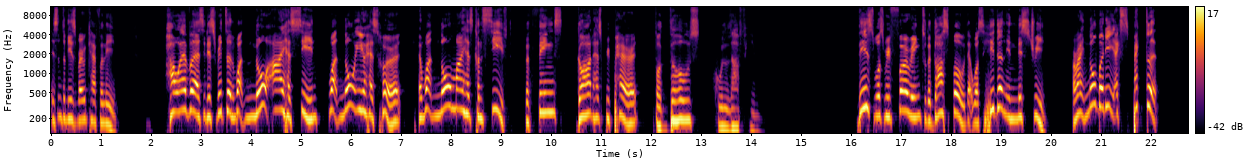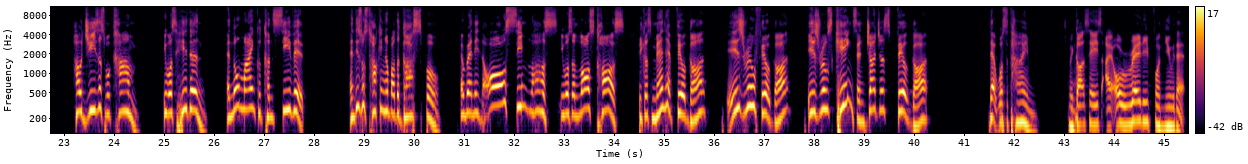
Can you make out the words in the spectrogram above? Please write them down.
listen to this very carefully. However, as it is written, what no eye has seen, what no ear has heard, and what no mind has conceived, the things God has prepared for those who love Him. This was referring to the gospel that was hidden in mystery all right, nobody expected how Jesus would come. It was hidden and no mind could conceive it. And this was talking about the gospel. And when it all seemed lost, it was a lost cause because men had failed God, Israel failed God, Israel's kings and judges failed God. That was the time when God says, I already foreknew that.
